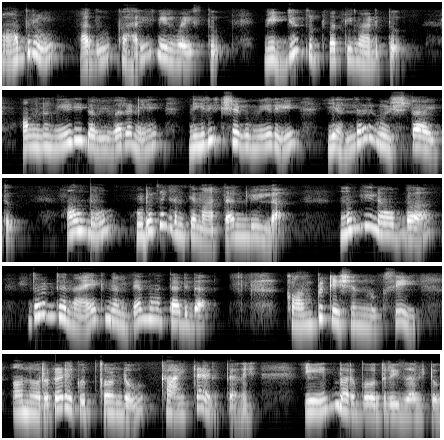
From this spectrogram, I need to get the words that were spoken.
ಆದರೂ ಅದು ಕಾರ್ಯನಿರ್ವಹಿಸಿತು, ವಿದ್ಯುತ್ ಉತ್ಪತ್ತಿ ಮಾಡಿತು. ಅವನು ನೀಡಿದ ವಿವರಣೆ ನಿರೀಕ್ಷೆಗೂ ಮೀರಿ ಎಲ್ಲರಿಗೂ ಇಷ್ಟ ಆಯಿತು. ಅವನು ಹುಡುಗನಂತೆ ಮಾತಾಡಲಿಲ್ಲ. ಮುಂದಿನ ಒಬ್ಬ ದೊಡ್ಡ ನಾಯಕನಂತೆ ಮಾತಾಡಿದ. ಕಾಂಪಿಟೇಷನ್ ಮುಗಿಸಿ ಅವನು ಹೊರಗಡೆ ಕುತ್ಕೊಂಡು ಕಾಯ್ತಾ ಇರ್ತಾನೆ. ಏನು ಬರ್ಬೋದು ರಿಸಲ್ಟು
